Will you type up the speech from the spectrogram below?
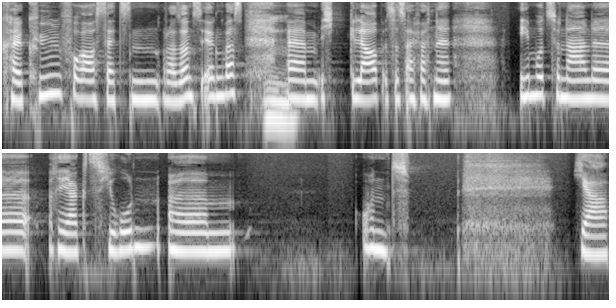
Kalkül voraussetzen oder sonst irgendwas. Mhm. Ähm, ich glaube, es ist einfach eine emotionale Reaktion ähm, und ja,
